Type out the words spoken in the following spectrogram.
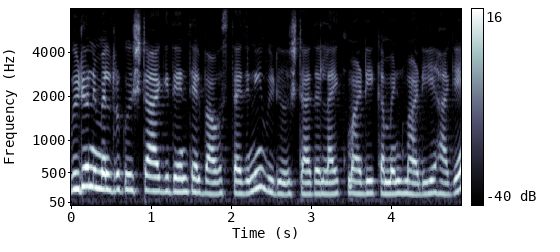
ವಿಡಿಯೋ ನಿಮ್ಮೆಲ್ರಿಗೂ ಇಷ್ಟ ಆಗಿದೆ ಅಂತ ಹೇಳಿ ಭಾವಿಸ್ತಾ ಇದ್ದೀನಿ. ವಿಡಿಯೋ ಇಷ್ಟ ಆದರೆ ಲೈಕ್ ಮಾಡಿ, ಕಮೆಂಟ್ ಮಾಡಿ. ಹಾಗೆ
